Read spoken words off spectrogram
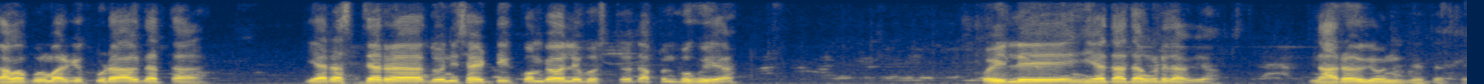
धामापूर मार्गे कुडाळाक जाता या रस्त्यावर दोन्ही साईडी कोंब्यावाले बसतात. आपण बघूया. पहिले या दादांकडे जाऊया. नारळ घेऊन येतात.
